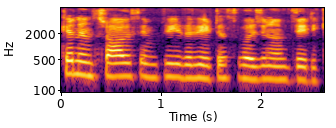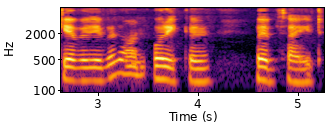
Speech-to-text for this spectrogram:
can install simply the latest version of JDK available on Oracle website.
